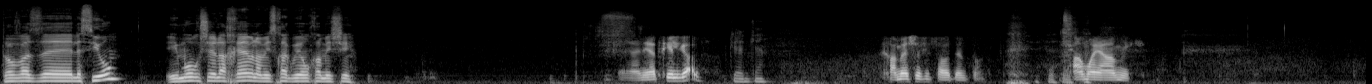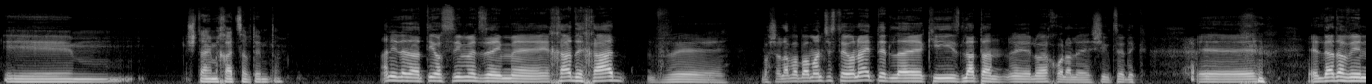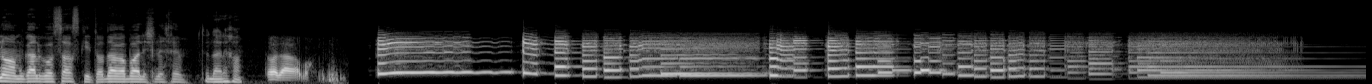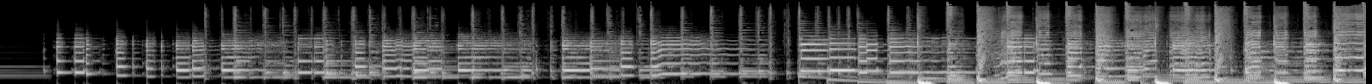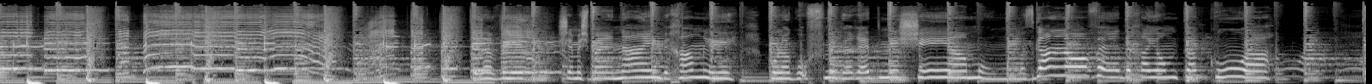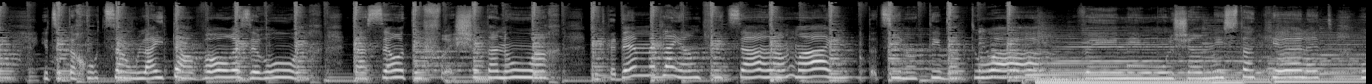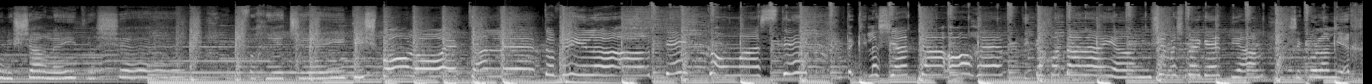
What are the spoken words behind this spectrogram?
טוב, אז אה, לסיום, הימור שלכם למשחק ביום חמישי. אה, אני אתחיל גל, כן, כן. 5-0 סאוטהמפטון. עמה יעמיק. אמ, 2-1 סאוטהמפטון. אני לדעתי עושים את זה עם אה, 1-1, ובשלב הבא מנצ'סטר יונייטד, כי זלאטן אה, לא יכול על אה, שיר צדק. אה, אלדד אבינועם, גל גוסרסקי, תודה רבה לשניכם. תודה לך. תודה רבה. מגרד משעמום, המזגן לא עובד, איך היום תקוע. יוצאת החוצה, אולי תעבור איזה רוח, תעשה אותי פרש או תנוח, מתקדמת לים, קפיצה למים, תציל אותי בטוח. ואם היא מול שם מסתכלת, הוא נשאר להתיישב, הוא מפחד שהיא תשבור לו את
